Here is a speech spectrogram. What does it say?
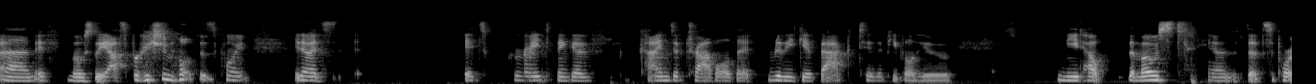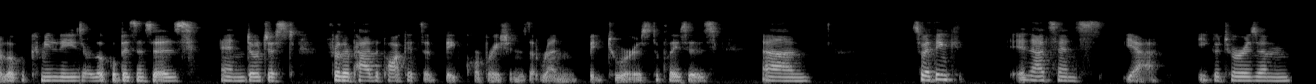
um, if mostly aspirational at this point. You know, it's it's great to think of kinds of travel that really give back to the people who need help the most. You know, that support local communities or local businesses, and don't just further pad the pockets of big corporations that run big tours to places. Um, so I think in that sense, yeah, ecotourism,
